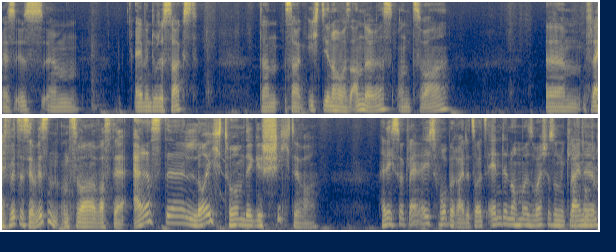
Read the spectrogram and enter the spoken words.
Es ist, ähm, ey, wenn du das sagst, dann sag ich dir noch was anderes. Und zwar, ähm, vielleicht willst du es ja wissen. Und zwar, was der erste Leuchtturm der Geschichte war. Hätte ich so klein echt vorbereitet. So als Ende nochmal, so weißt du, so eine kleine. Ach,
